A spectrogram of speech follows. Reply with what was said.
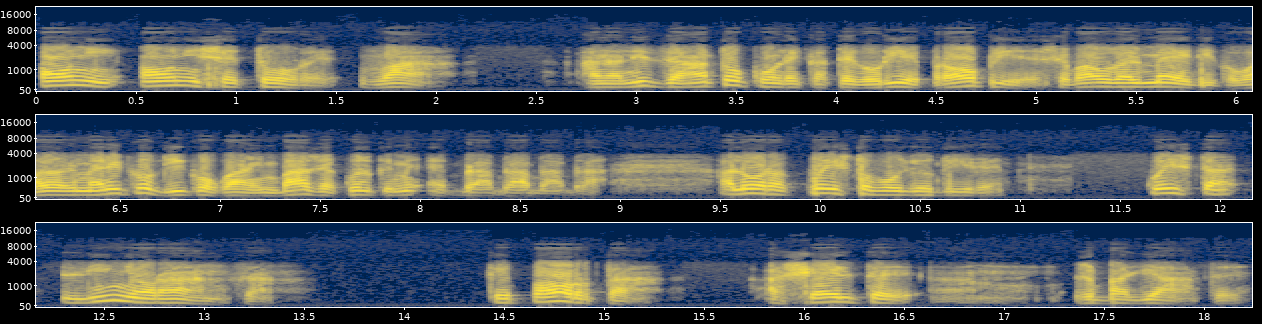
ogni, ogni settore va analizzato con le categorie proprie, se vado dal medico, vado dal medico dico qua in base a quello che mi... Eh, bla bla bla bla. Allora questo voglio dire, questa l'ignoranza che porta a scelte um, sbagliate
